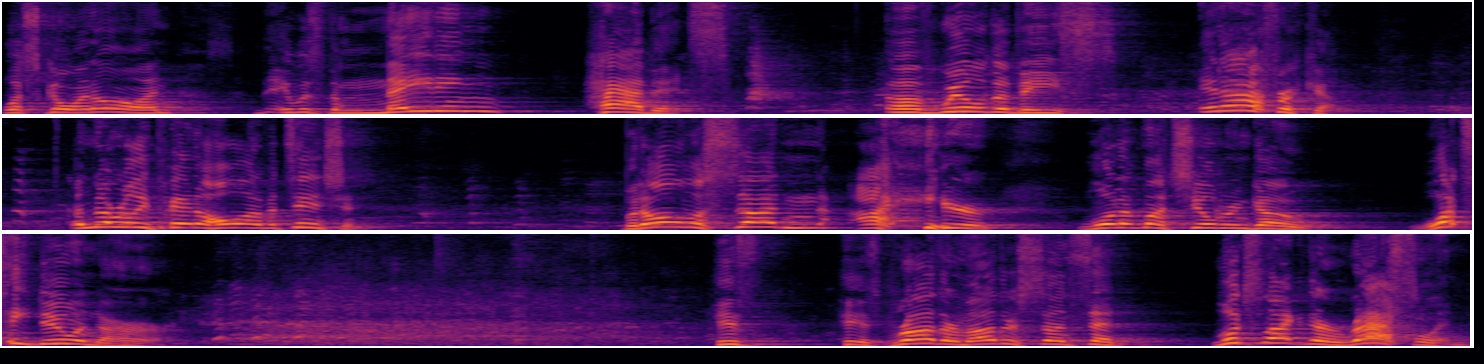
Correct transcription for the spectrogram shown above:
what's going on. It was the mating habits of wildebeest in Africa. I'm not really paying a whole lot of attention. But all of a sudden, I hear one of my children go, What's he doing to her? His, his brother, my other son, said, Looks like they're wrestling.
